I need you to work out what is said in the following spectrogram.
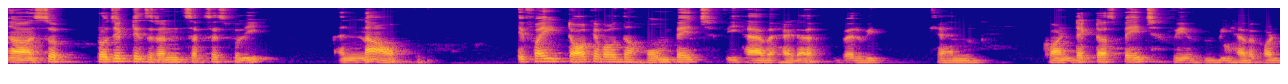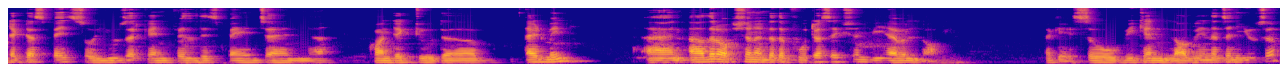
Uh, so project is run successfully. And now if i talk about the home page we have a header where we can contact us page. We we have a contact us page so user can fill this page and uh, contact to the admin. And other option under the footer section we have a login. Okay so we can log in as a user.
